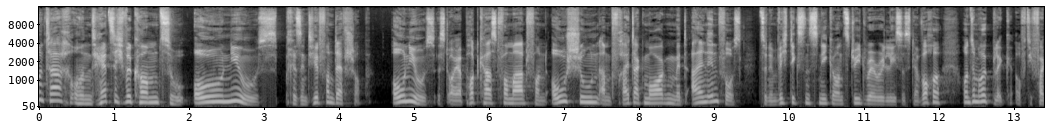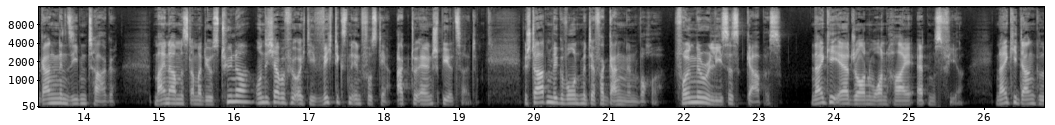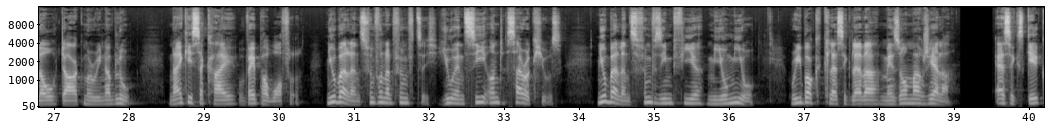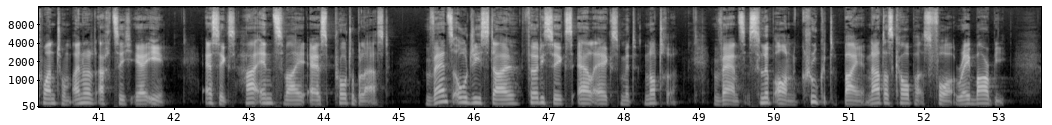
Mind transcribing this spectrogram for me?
Guten Tag und herzlich willkommen zu O News, präsentiert von DevShop. O News ist euer Podcast-Format von O Shoon am Freitagmorgen mit allen Infos zu den wichtigsten Sneaker- und Streetwear-Releases der Woche und im Rückblick auf die vergangenen sieben Tage. Mein Name ist Amadeus Thüner und ich habe für euch die wichtigsten Infos der aktuellen Spielzeit. Wir starten wie gewohnt mit der vergangenen Woche. Folgende Releases gab es. Nike Air Jordan 1 High Atmosphere, Nike Dunk Low Dark Marina Blue, Nike Sakai Vapor Waffle, New Balance 550, UNC und Syracuse, New Balance 574 Mio Mio, Reebok Classic Leather Maison Margiela, Essex Gel Quantum 180 RE, Essex HN2S Protoblast, Vans OG Style 36 LX mit Notre, Vans Slip-On Crooked by Natas Kaupers for Ray Barbie,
